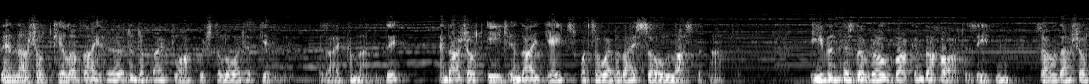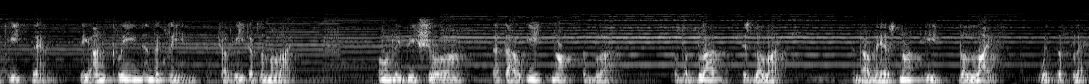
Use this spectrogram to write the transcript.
then thou shalt kill of thy herd and of thy flock which the Lord hath given thee, as I have commanded thee, and thou shalt eat in thy gates whatsoever thy soul lusteth after. Even as the roebuck and the hart is eaten, so thou shalt eat them. The unclean and the clean shall eat of them alike. Only be sure that thou eat not the blood, for the blood is the life, and thou mayest not eat the life with the flesh.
